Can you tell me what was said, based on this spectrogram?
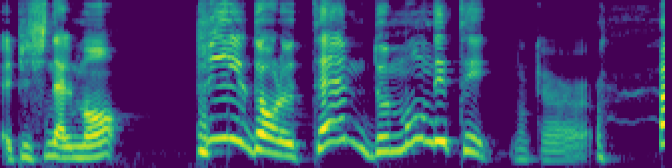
et puis finalement, pile dans le thème de mon été. Donc, euh,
